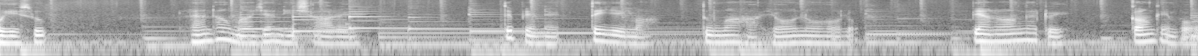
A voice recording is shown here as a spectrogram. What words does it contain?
ဝေစုလမ်းထောက်မှာရက်နေရှာတယ်တစ်ပင်နဲ့တိတ်ရိပ်မှာသူမဟာရောနောလို့ပြန်လွှားငတ်တွေကောင်းကင်ပေါ်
